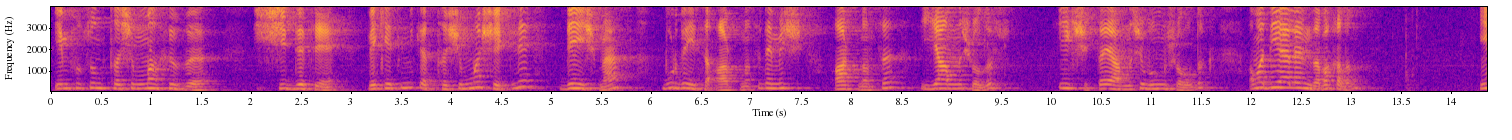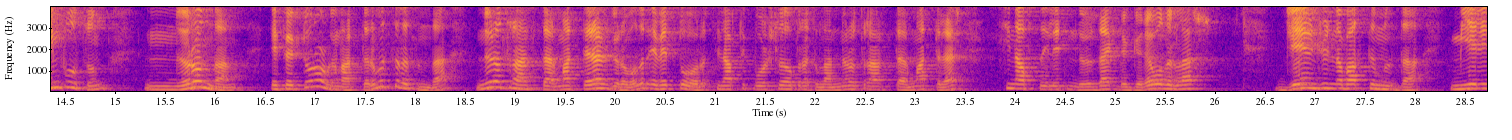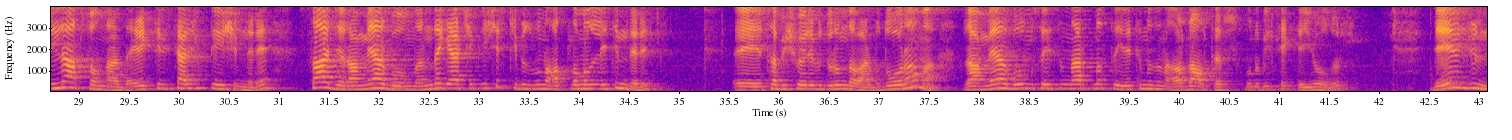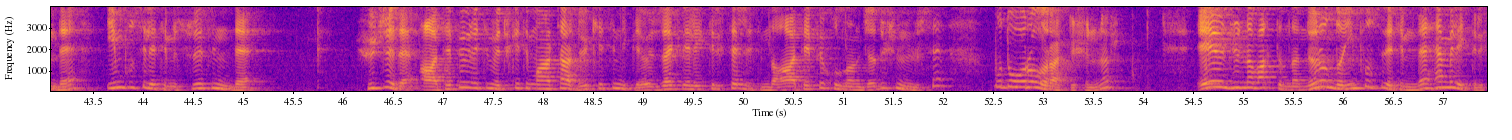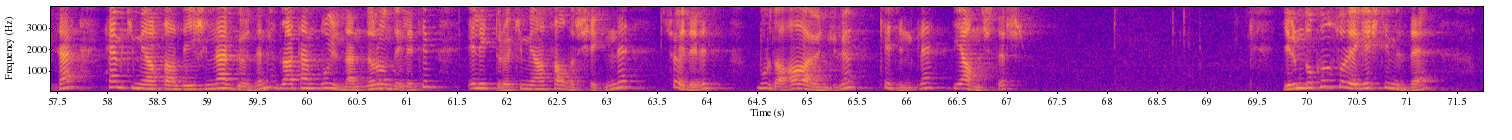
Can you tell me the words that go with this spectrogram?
impulsun taşınma hızı, şiddeti ve kesinlikle taşınma şekli değişmez. Burada ise artması demiş. Artması yanlış olur. İlk şıkta yanlışı bulmuş olduk. Ama diğerlerine de bakalım. İmpulsun nörondan efektör organ aktarımı sırasında nörotransmitter maddeler görev alır. Evet doğru. Sinaptik boşluğa bırakılan nörotransmitter maddeler sinapsla iletimde özellikle görev alırlar. C öncülüne baktığımızda miyelinli aksonlarda elektriksel yük değişimleri sadece ranvier boğumlarında gerçekleşir ki biz bunu atlamalı iletim deriz. Ee, Tabi şöyle bir durum da var. Bu doğru ama ranvier boğum sayısının artması da iletim hızını azaltır. Bunu bilsek de iyi olur. D öncülünde impuls iletimi süresinde hücrede ATP üretimi ve tüketimi artar diyor. Kesinlikle özellikle elektriksel iletimde ATP kullanacağı düşünülürse bu doğru olarak düşünülür. E öncülüne baktığımda nöronda impuls iletiminde hem elektriksel hem kimyasal değişimler gözlenir. Zaten bu yüzden nöronda iletim elektrokimyasaldır şeklinde söyleriz. Burada A öncülü kesinlikle yanlıştır. 29. soruya geçtiğimizde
